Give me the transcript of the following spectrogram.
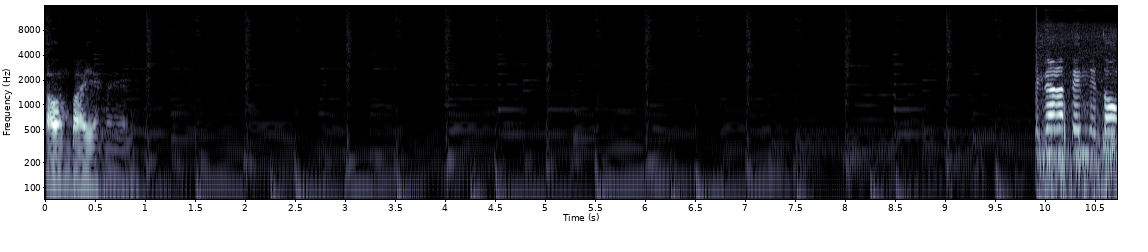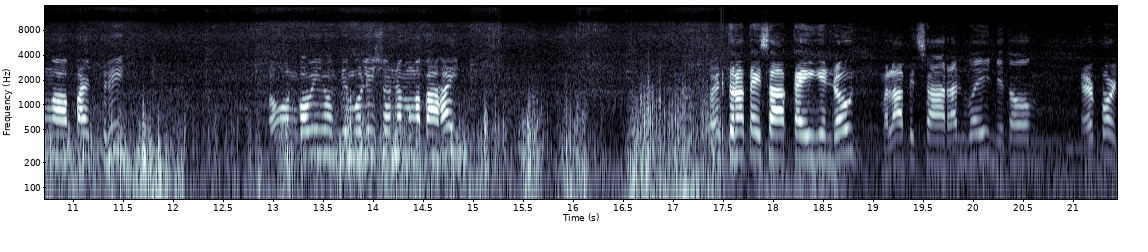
taong bayan ngayon. Tignan natin itong ah, part 3. So ongoing yung demolition ng mga bahay. So ito na tayo sa Kaingin Road, malapit sa runway nitong airport.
